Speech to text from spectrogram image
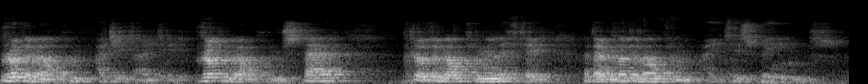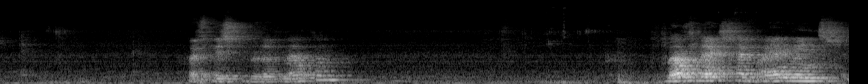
Brother Malcolm agitated. Brother Malcolm stared. Brother Malcolm lifted. And then Brother Malcolm ate his beans. Was this Brother Malcolm? X said by any means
